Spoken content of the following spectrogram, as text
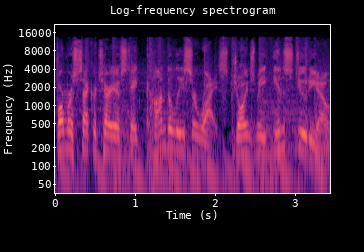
Former Secretary of State Condoleezza Rice joins me in studio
